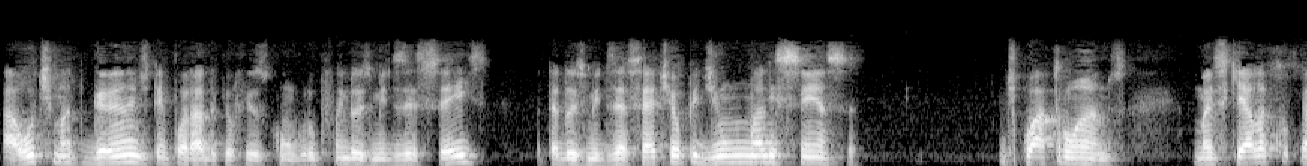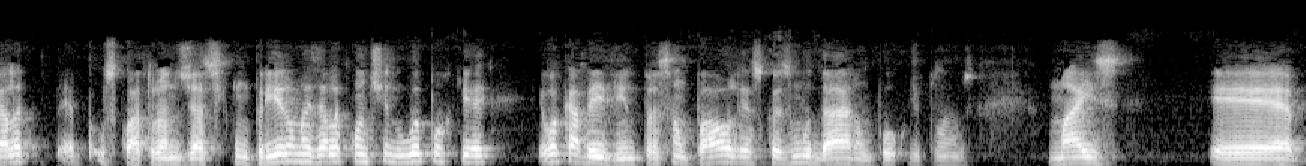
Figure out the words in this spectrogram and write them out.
a última grande temporada que eu fiz com o grupo foi em 2016, até 2017 eu pedi uma licença de quatro anos, mas que ela, ela, os quatro anos já se cumpriram, mas ela continua porque eu acabei vindo para São Paulo e as coisas mudaram um pouco de planos. Mas, é,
